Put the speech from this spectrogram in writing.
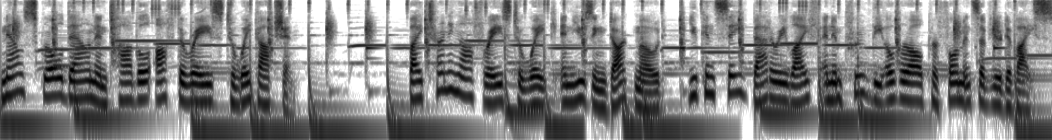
Now scroll down and toggle off the raise to wake option. By turning off raise to wake and using dark mode, you can save battery life and improve the overall performance of your device.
